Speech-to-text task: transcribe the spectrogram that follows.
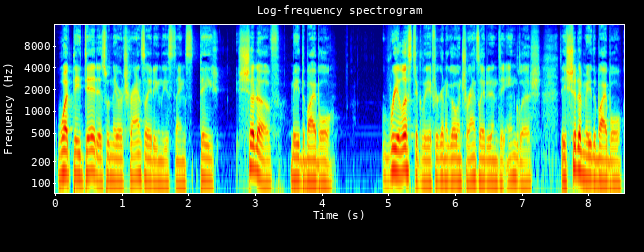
what they did is when they were translating these things, they should have made the Bible realistically, if you're going to go and translate it into English, they should have made the Bible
